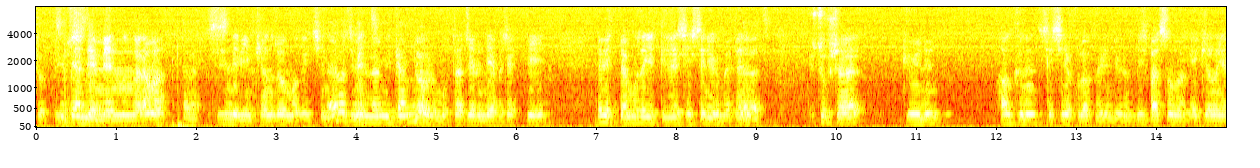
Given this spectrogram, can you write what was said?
çok büyük. Sizden Sizden memnunlar ama Evet. sizin de bir imkanınız olmadığı için Evet, hizmet benim imkanım yok. doğru, muhtar cebinde yapacak değil. Evet, ben burada yetkililere sesleniyorum efendim. Evet. Yusuf Şağı köyünün halkının sesine kulak verin diyorum. Biz basın olarak ekrana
